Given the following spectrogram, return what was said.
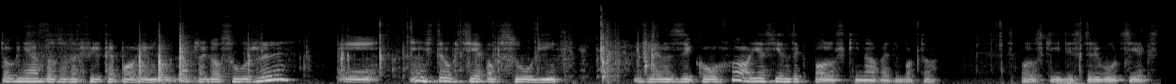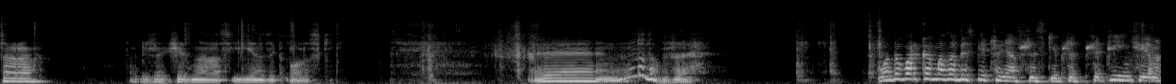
To gniazdo, co za chwilkę powiem, do, do czego służy. I instrukcję obsługi w języku. O, jest język polski nawet, bo to polskiej dystrybucji Extara. Także się znalazł i język polski. Eee, no dobrze. Ładowarka ma zabezpieczenia wszystkie przed przepięciem,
